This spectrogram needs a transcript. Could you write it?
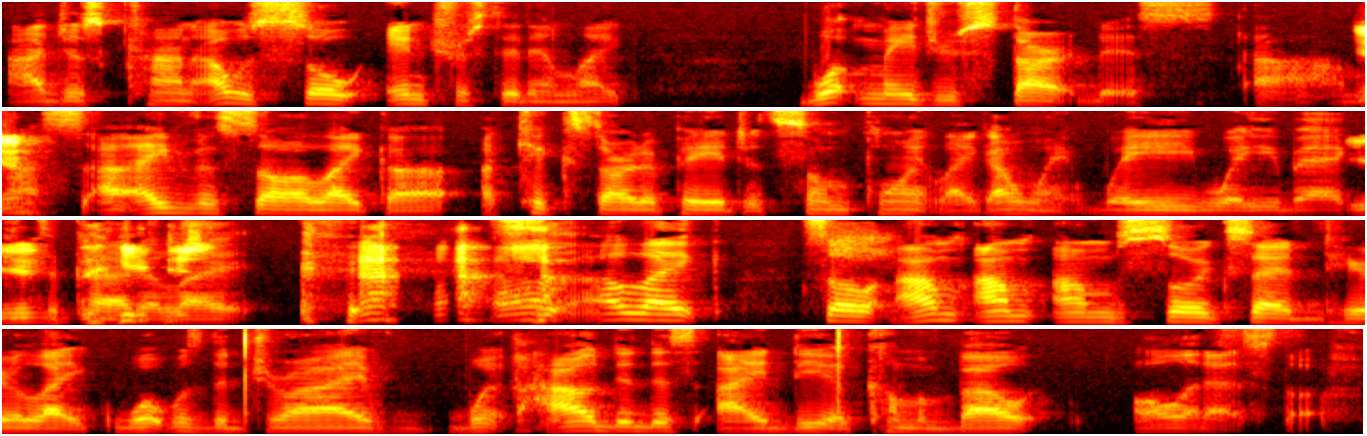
I just kind of I was so interested in like what made you start this. Um, yeah. I, I, even saw like a, a, Kickstarter page at some point. Like I went way way back yeah. to kind of like so I like. So I'm I'm I'm so excited to hear like what was the drive? What how did this idea come about? All of that stuff.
